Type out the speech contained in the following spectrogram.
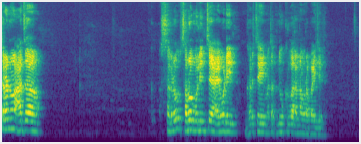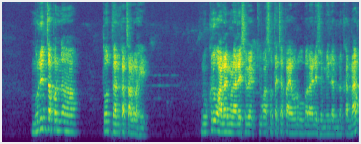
मित्रांनो आज सगळं सर्व मुलींचे आईवडील घरचे म्हणतात नोकरीवाला नवरा पाहिजे. मुलींचा पण तोच दणका चालू आहे. नोकरीवाला मिळाल्याशिवाय किंवा स्वतःच्या पायावर उभं राहिल्याशिवाय मी लग्न करणार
